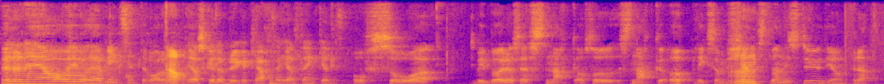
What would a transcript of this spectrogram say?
Eller nej, ja, jag minns inte vad det var. Ja. Jag skulle brygga kaffe helt enkelt. Och så vi började så här snacka och så snacka upp liksom Mm. känslan i studion. För att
